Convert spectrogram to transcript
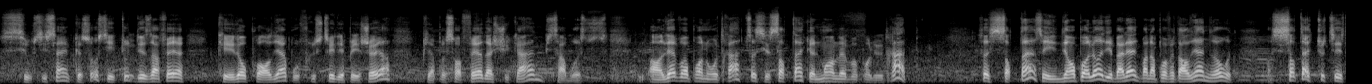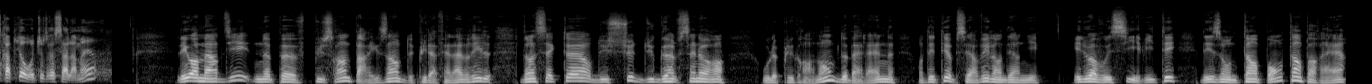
C'est aussi simple que ça. C'est toutes des affaires qui est là pour rien, pour frustrer les pêcheurs, puis après ça, faire de la chicane, puis ça va. enlèvera pas nos trappes. Ça, c'est certain que le monde n'enlèvera pas les trappes. Ça, c'est certain. Ils n'ont pas là, les baleines, pendant pas fait rien, nous autres. C'est certain que toutes ces trappes-là vont toutes rester à la mer. Les homardiers ne peuvent plus se rendre, par exemple, depuis la fin d'avril, dans le secteur du sud du golfe Saint-Laurent, où le plus grand nombre de baleines ont été observées l'an dernier. Ils doivent aussi éviter des zones tampons temporaires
